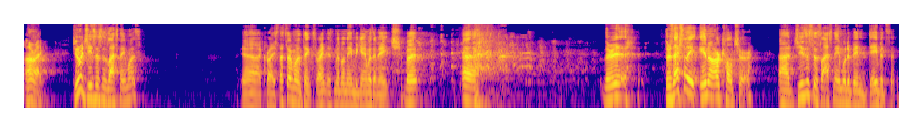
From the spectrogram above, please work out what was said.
All right. Do you know what Jesus' last name was? Yeah, Christ. That's what everyone thinks, right? His middle name began with an H. But uh, there is, there's actually, in our culture, uh, Jesus' last name would have been Davidson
